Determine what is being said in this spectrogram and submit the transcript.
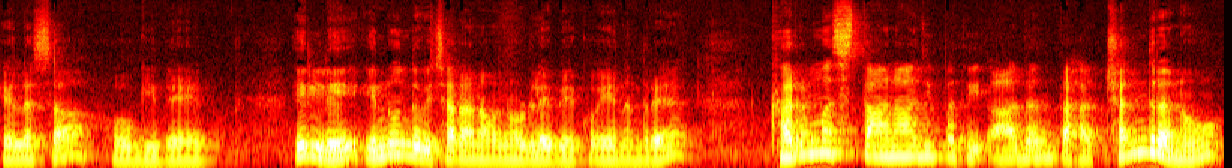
ಕೆಲಸ ಹೋಗಿದೆ. ಇಲ್ಲಿ ಇನ್ನೊಂದು ವಿಚಾರ ನಾವು ನೋಡಲೇಬೇಕು ಏನಂದರೆ, ಕರ್ಮಸ್ಥಾನಾಧಿಪತಿ ಆದಂತಹ ಚಂದ್ರನು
